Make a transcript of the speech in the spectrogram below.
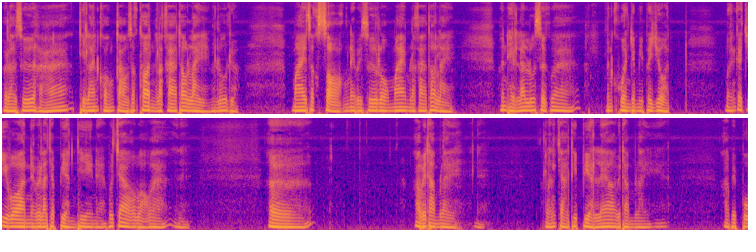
เวลาซื้อหาที่ร้านของเก่าสักท่อน ราคาเท่าไหร่มันรู้อยู่ไม้สักสองเนี่ยไปซื้อลงไม้ราคาเท่าไหร่ มันเห็นแล้วรู้สึกว่ามันควรจะมีประโยชน์ เหมือนกับจีวรเนี่ยเวลาจะเปลี่ยนทีเนี่ยพระเจ้าก็บอกว่าเออเอาไปทำอะไรหลังจากที่เปลี่ยนแล้วเอาไปทำอะไร เอาไปปู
